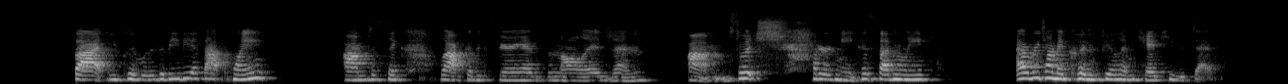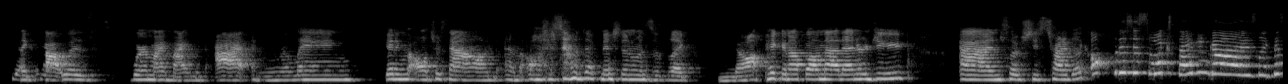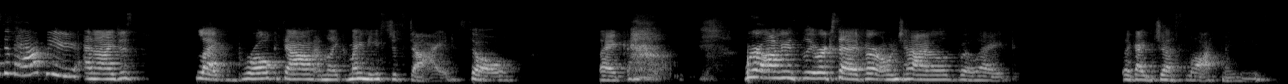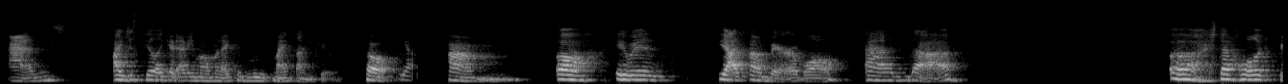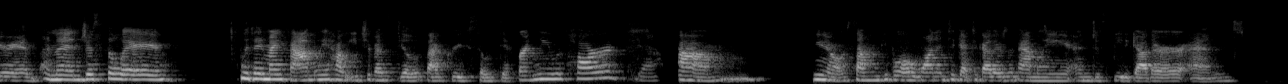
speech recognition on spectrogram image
that you could lose a baby at that point. Um, just like lack of experience and knowledge. And um, so it shattered me because suddenly every time I couldn't feel him kick, he was dead. Like that was where my mind was at. And we were laying, getting the ultrasound, and the ultrasound technician was just like not picking up on that energy. And so she's trying to be like, oh, this is so exciting, guys. Like, this is happy. And I just like broke down I'm like my niece just died. So, like, we're obviously we're excited for our own child, but like, like I just lost my niece and I just feel like at any moment I could lose my son too. So, yeah. Um, oh, it was, yeah, unbearable. And uh, oh, that whole experience. And then just the way within my family, how each of us deal with that grief so differently was hard. Yeah. Um, you know, some people wanted to get together as a family and just be together and,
